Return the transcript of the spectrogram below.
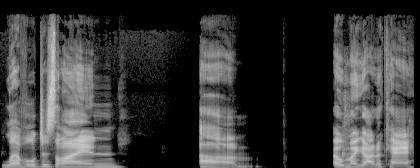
level design. Um, oh my god! Okay,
